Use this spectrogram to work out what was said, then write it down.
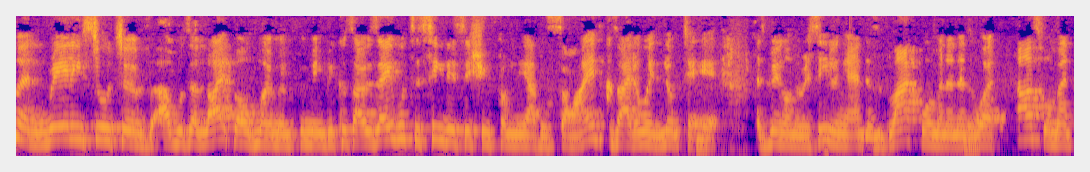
moment really sort of uh, was a light bulb moment for me because I was able to see this issue from the other side because I'd always looked at it as being on the receiving end as a black woman and as a working class woman.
